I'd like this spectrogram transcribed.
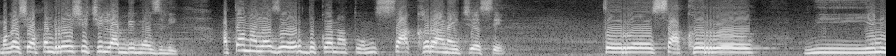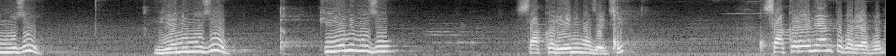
मग अशी आपण रेषेची लांबी मोजली. आता मला जर दुकानातून साखर आणायची असेल तर साखर मी याने मोजू? याने मोजू? की याने मोजू? साखर याने मोजायची? साखर याने आणतो खरे आपण?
